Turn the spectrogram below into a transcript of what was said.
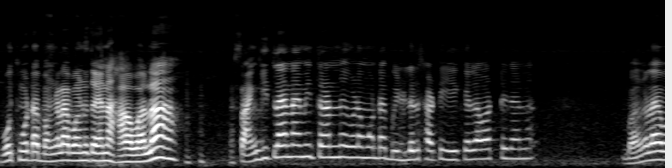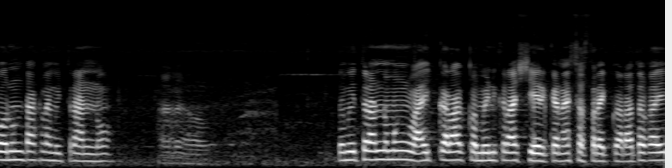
बहुत मोठा बंगला बनवत आहे ना हा वाला. सांगितलं ना मित्रांनो एवढा मोठा बिल्डरसाठी हे केला वाटते त्यानं. बंगला बनवून टाकला मित्रांनो. अरे. तर मित्रांनो मग लाईक करा कमेंट करा शेअर करा सबस्क्राईब करा. तर काही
